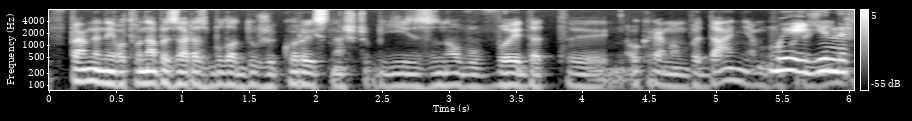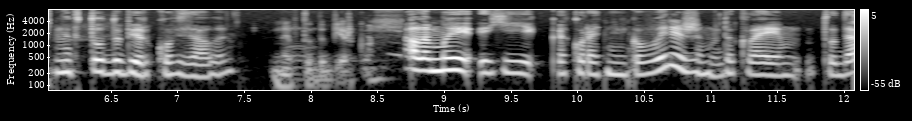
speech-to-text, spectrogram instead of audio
впевнений, от вона би зараз була дуже корисна, щоб її знову видати окремим виданням. в Ми її не в, не в ту добірку взяли. не в ту добірку. Але ми її акуратненько виріжемо, доклеїмо туди.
